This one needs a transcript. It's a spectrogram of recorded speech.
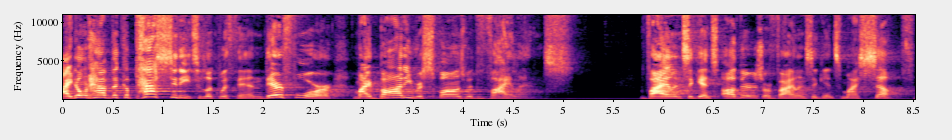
I don't have the capacity to look within, therefore, my body responds with violence violence against others or violence against myself.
